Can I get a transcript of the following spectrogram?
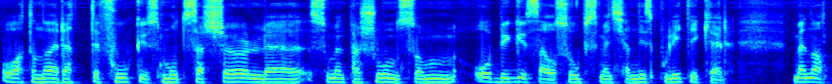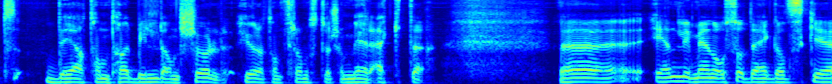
Og at han da retter fokus mot seg selv som en person som òg bygger seg også opp som en kjendispolitiker. Men at det at han tar bildene sjøl, gjør at han framstår som mer ekte. Uh, Enlig mener også det er ganske,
